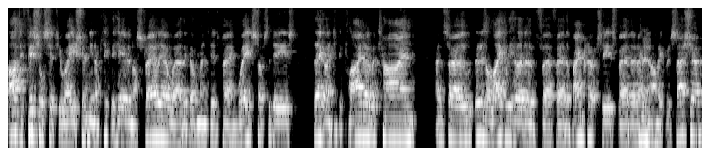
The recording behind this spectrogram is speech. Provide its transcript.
artificial situation, you know, particularly here in Australia, where the government is paying wage subsidies. They're going to decline over time. And so there is a likelihood of uh, further bankruptcies, further economic yeah. recession.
